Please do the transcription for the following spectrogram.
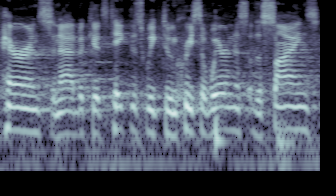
parents and advocates take this week to increase awareness of the signs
